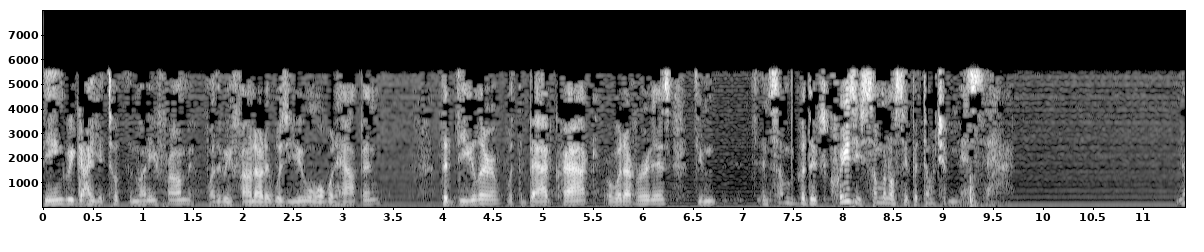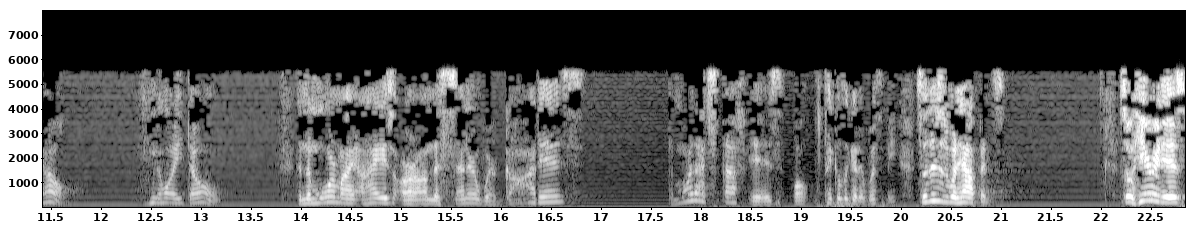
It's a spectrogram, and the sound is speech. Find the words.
The angry guy you took the money from? Whether we found out it was you and what would happen? The dealer with the bad crack or whatever it is? You, and some, but it's crazy. Someone will say, but don't you miss that? No. No, I don't. And the more my eyes are on the center where God is, the more that stuff is, well, take a look at it with me. So this is what happens. So here it is,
